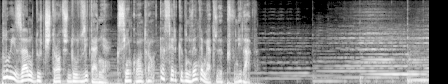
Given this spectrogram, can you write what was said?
pelo exame dos destroços do Lusitânia, que se encontram a cerca de 90 metros de profundidade. thank you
